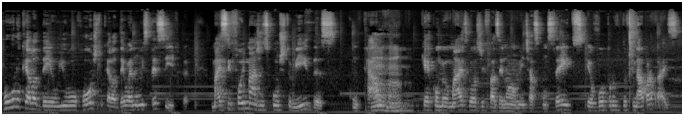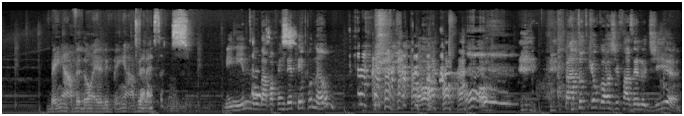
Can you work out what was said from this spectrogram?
pulo que ela deu e o rosto que ela deu é numa específica. Mas se for imagens construídas com calma, Uhum. que é como eu mais gosto de fazer normalmente as conceitos, eu vou pro do final para trás. Bem ávido ele, bem ávido. Interessante. Menino, não dá pra perder tempo, não. Ó. Pra tudo que eu gosto de fazer no dia,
